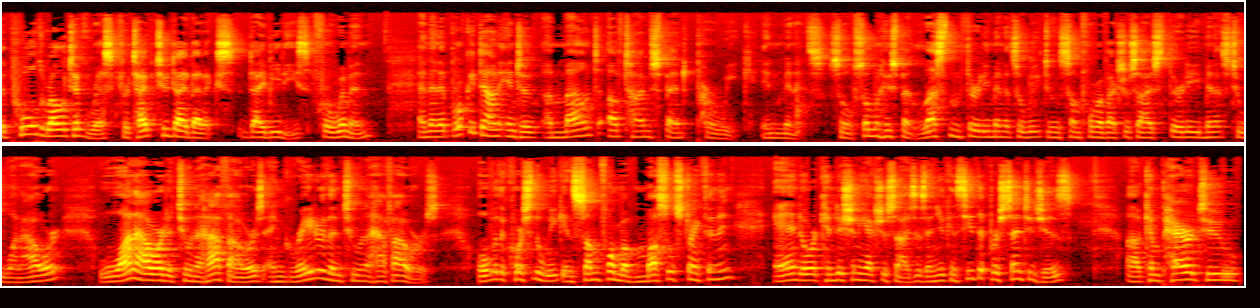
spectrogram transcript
The pooled relative risk for type 2 diabetics, diabetes for women, and then it broke it down into amount of time spent per week in minutes. So someone who spent less than 30 minutes a week doing some form of exercise, 30 minutes to one hour, one hour to two and a half hours, and greater than two and a half hours over the course of the week in some form of muscle strengthening and or conditioning exercises and you can see the percentages uh, compared to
